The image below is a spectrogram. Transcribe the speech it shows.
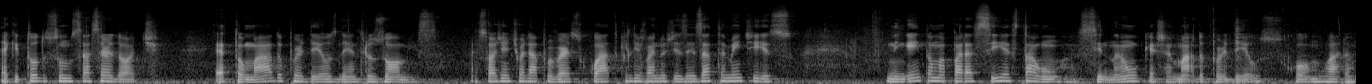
é que todo sumo sacerdote é tomado por Deus dentre os homens. É só a gente olhar para o verso 4 que ele vai nos dizer exatamente isso. Ninguém toma para si esta honra, senão o que é chamado por Deus como Arão.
